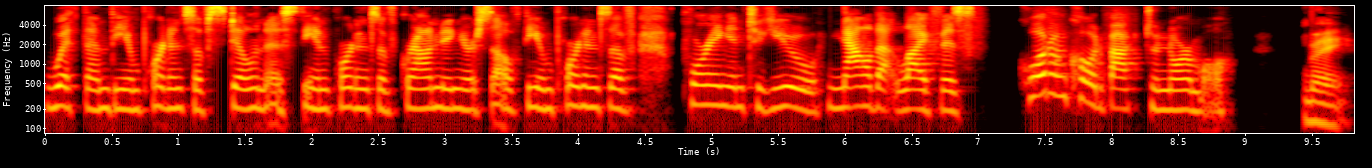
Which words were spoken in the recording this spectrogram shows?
with them the importance of stillness, the importance of grounding yourself, the importance of pouring into you now that life is quote unquote back to normal. Right.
